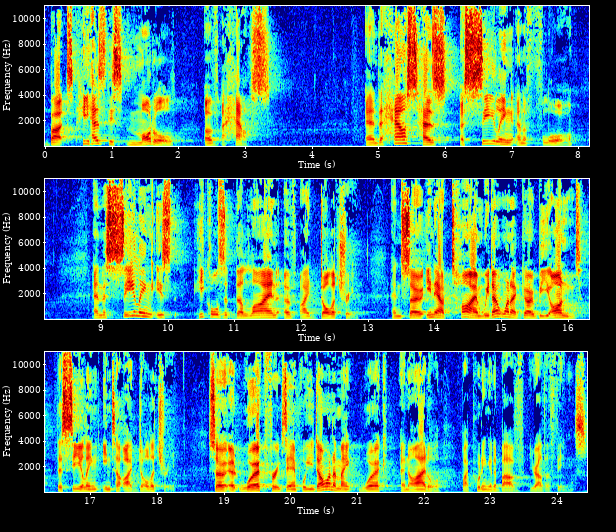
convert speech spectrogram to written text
but he has this model of a house. And the house has a ceiling and a floor. And the ceiling is, he calls it the line of idolatry. And so in our time, we don't want to go beyond the ceiling into idolatry. So at work, for example, you don't want to make work an idol by putting it above your other things.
